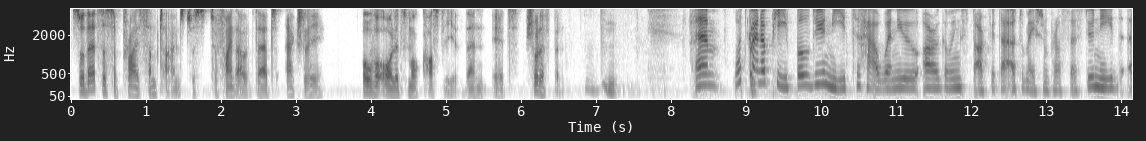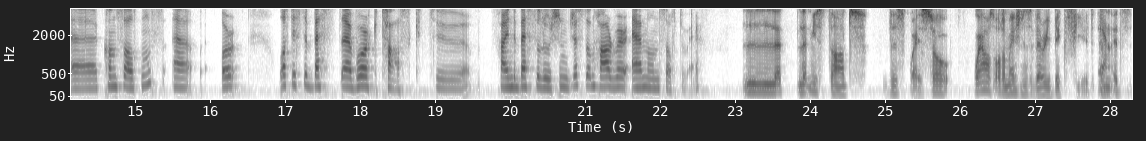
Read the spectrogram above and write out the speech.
So that's a surprise sometimes just to find out that actually overall it's more costly than it should have been. Um, what kind of people do you need to have when you are going to start with the automation process? Do you need uh, consultants, uh, or what is the best uh, work task to find the best solution just on hardware and on software? let let me start this way. So warehouse automation is a very big field, and Yeah. it's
